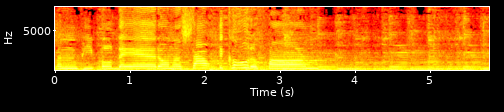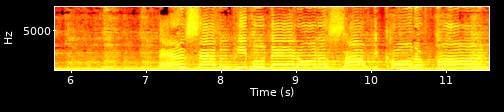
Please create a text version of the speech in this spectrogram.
seven people dead on a South Dakota farm. There's seven people dead on a South Dakota farm.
